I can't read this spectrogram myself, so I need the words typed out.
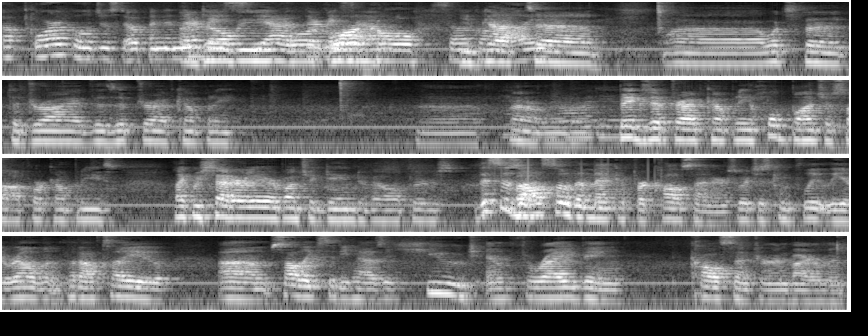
Uh, Oracle just opened in their Adobe, base. Yeah, Oracle. their base Oracle. Silicon You've got Valley. uh, uh, what's the, the drive, the zip drive company? Uh, I don't remember. idea. Big zip drive company, a whole bunch of software companies. Like we said earlier, a bunch of game developers. This is But- also the mecca for call centers, which is completely irrelevant. But I'll tell you, um, Salt Lake City has a huge and thriving call center environment.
